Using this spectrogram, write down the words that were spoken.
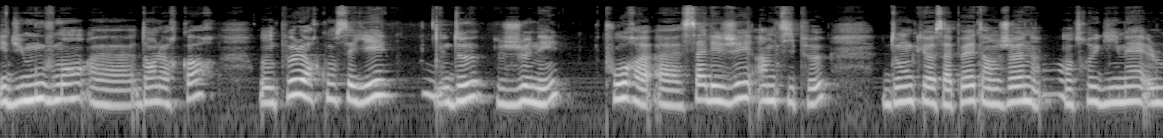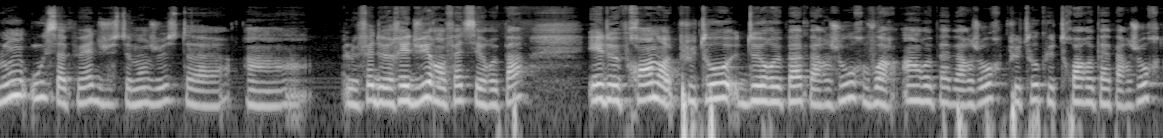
et du mouvement dans leur corps, on peut leur conseiller de jeûner pour euh, s'alléger un petit peu. Donc euh, ça peut être un jeûne entre guillemets long ou ça peut être justement juste euh, un, le fait de réduire en fait ses repas et de prendre plutôt deux repas par jour, voire un repas par jour, plutôt que trois repas par jour.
